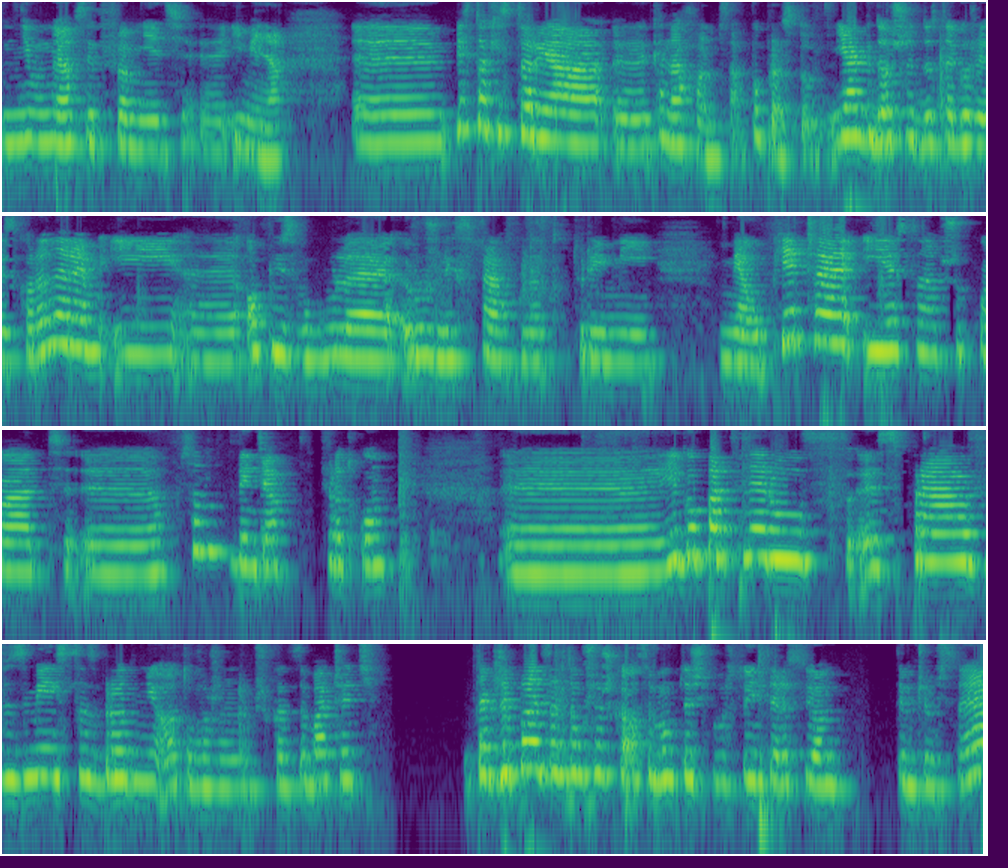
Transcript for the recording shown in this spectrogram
nie umiałam sobie przypomnieć e, imienia. E, Jest to historia e, Kena Holmesa, po prostu. Jak doszedł do tego, że jest koronerem i e, opis w ogóle różnych spraw, nad którymi miał pieczę i jest to na przykład, są zdjęcia w środku jego partnerów, spraw z miejsca zbrodni, o tu można na przykład zobaczyć. Także polecam tą książkę osobom, które się po prostu interesują tym czymś, co ja.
